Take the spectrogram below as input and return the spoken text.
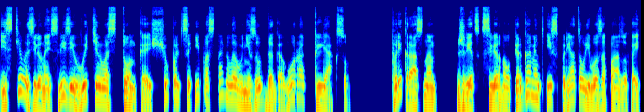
Из тела зеленой слизи вытянулось тонкое щупальце и поставило внизу договора кляксу. Прекрасно. Жрец свернул пергамент и спрятал его за пазухой.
